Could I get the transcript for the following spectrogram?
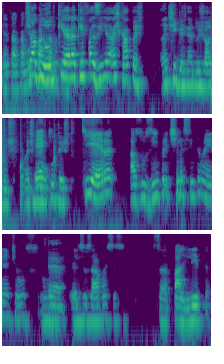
Né? Tá, tá muito Thiago bacana Lobo, que era quem fazia as capas antigas, né, dos jovens, antes do É, novo contexto. Que era azulzinho e pretinho assim também, né? Tinha uns. um- É. Eles usavam esses, essa palheta.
